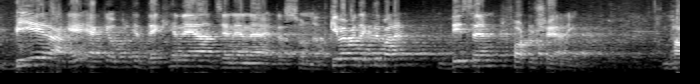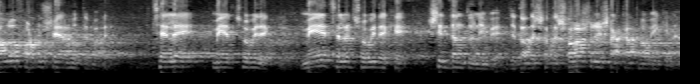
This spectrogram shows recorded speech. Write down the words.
বিয়ের আগে একে অপরকে দেখে নেয়া, জেনে নেয়া এটা সুন্নাত। কীভাবে দেখতে পারেন? ডিসেন্ট ফটো শেয়ারিং ভালো ফটো শেয়ার হতে পারে। ছেলে মেয়ের ছবি দেখল। মেয়ে ছেলের ছবি দেখে সিদ্ধান্ত নিবে যে তাদের সাথে সরাসরি সাক্ষাৎ হবে কিনা।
